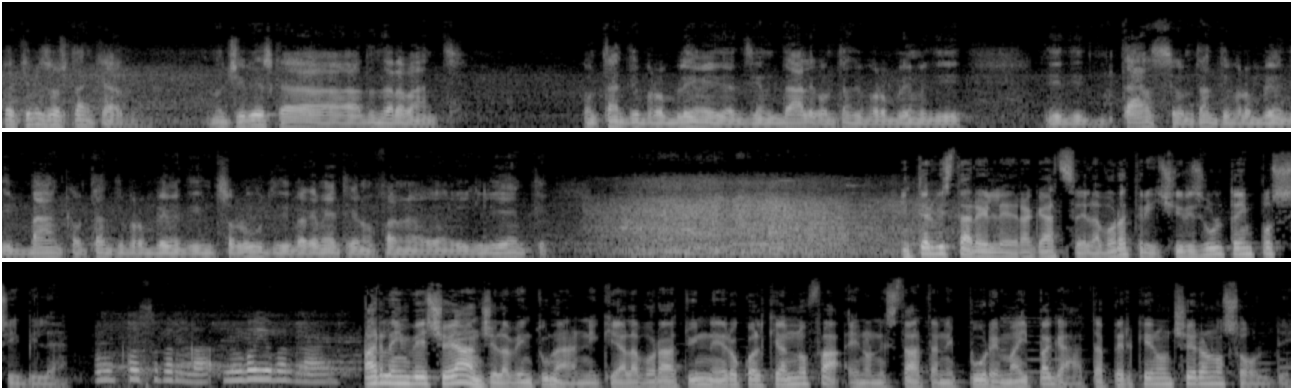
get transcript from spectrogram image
Perché mi sono stancato, non ci riesco ad andare avanti. Con tanti problemi aziendali, con tanti problemi di, di, di tasse, con tanti problemi di banca, con tanti problemi di insoluti, di pagamenti che non fanno i clienti. Intervistare le ragazze lavoratrici risulta impossibile. Non posso parlare, non voglio parlare. Parla invece Angela, 21 anni, che ha lavorato in nero qualche anno fa e non è stata neppure mai pagata perché non c'erano soldi.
